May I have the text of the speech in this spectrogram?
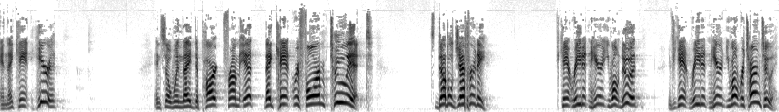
and they can't hear it. And so when they depart from it, they can't reform to it. It's double jeopardy. If you can't read it and hear it, you won't do it. If you can't read it and hear it, you won't return to it.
